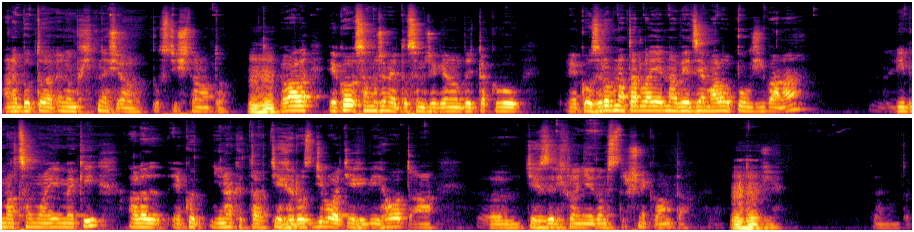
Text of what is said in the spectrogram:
anebo to jenom chytneš a pustíš to na to. Mm-hmm. Jo, ale jako samozřejmě, to jsem řekl jenom teď takovou jako zrovna tahle jedna věc je málo používaná lidma, co mají Macy, ale jako jinak ta, těch rozdílů a těch výhod a e, těch zrychlení je tam strašně kvanta. Mm-hmm. Takže to je tak.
